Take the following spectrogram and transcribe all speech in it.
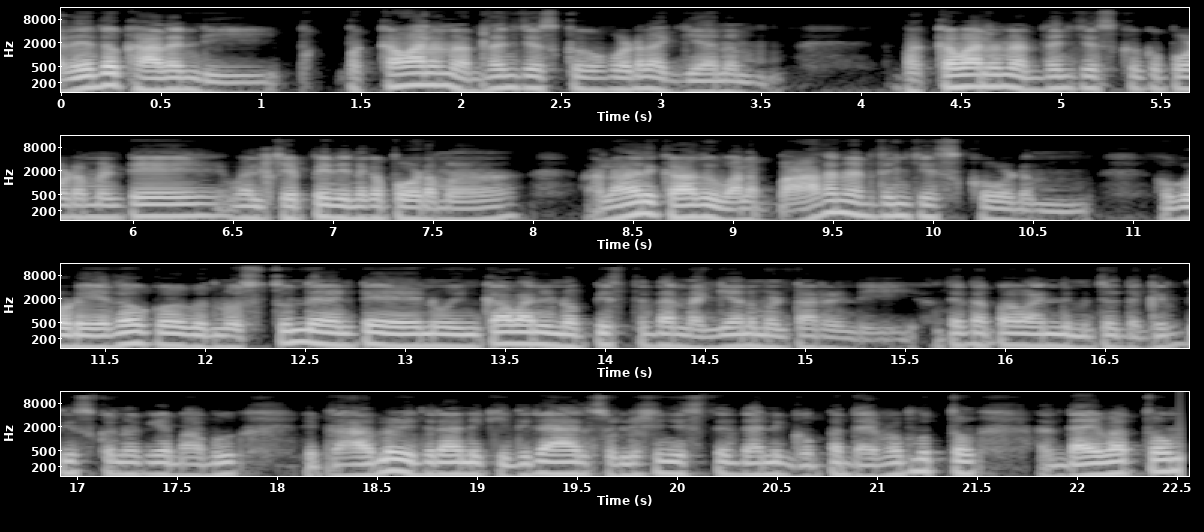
అదేదో కాదండి. పక్క వాళ్ళని అర్థం చేసుకోకపోవడం అజ్ఞానం. పక్క వాళ్ళని అర్థం చేసుకోకపోవడం అంటే వాళ్ళు చెప్పేది వినకపోవడమా? అలా అని కాదు. వాళ్ళ బాధను అర్థం చేసుకోవడం. ఒకడు ఏదో ఒక నొస్తుంది అంటే నువ్వు ఇంకా వాడిని నొప్పిస్తే దాన్ని అజ్ఞానం అంటారండి. అంతే తప్ప వాడిని మంచిగా దగ్గరికి తీసుకున్నాకే బాబు నీ ప్రాబ్లం ఇదిరా నీకు ఇదిరా అని సొల్యూషన్ ఇస్తే దాన్ని గొప్ప దైవముత్వం దైవత్వం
